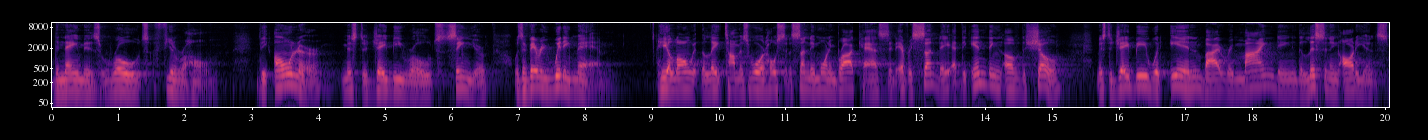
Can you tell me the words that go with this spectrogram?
the name is Rhodes Funeral Home. The owner, Mr. J.B. Rhodes Sr., was a very witty man. He, along with the late Thomas Ward, hosted a Sunday morning broadcast, and every Sunday at the ending of the show, Mr. JB would end by reminding the listening audience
